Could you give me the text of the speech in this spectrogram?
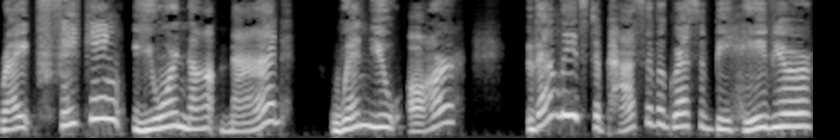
right? Faking you're not mad when you are, that leads to passive aggressive behavior.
